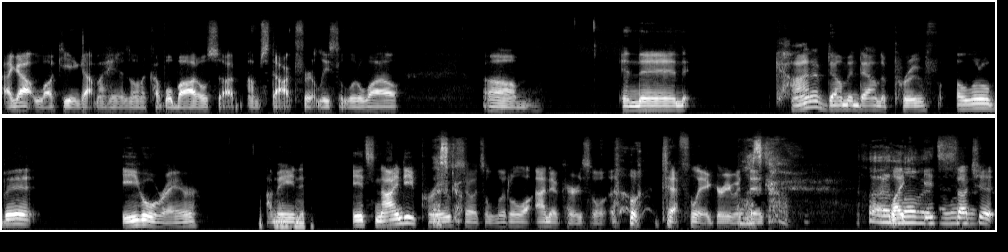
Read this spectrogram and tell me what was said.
I got lucky and got my hands on a couple bottles, so I, am stocked for at least a little while. Um, and then kind of dumbing down the proof a little bit. Eagle Rare. I mean, mm-hmm. it's 90 proof, so it's a little. I know Curtis will definitely agree with Let's this. Go. I like it. it's such it.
